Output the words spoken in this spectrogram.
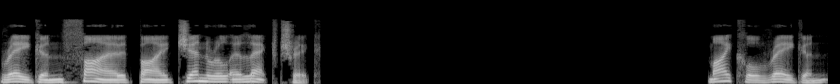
Reagan fired by General Electric Michael Reagan,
